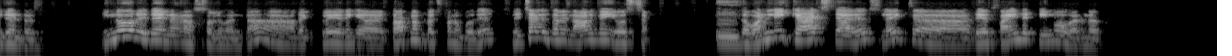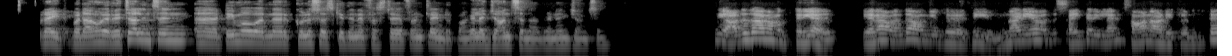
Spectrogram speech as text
இதுன்றது. இன்னொரு இது என்ன நான் சொல்லுவேன்னா லைக் பிளே நீங்க டாட்னம் டச் பண்ணும்போது ரிச்சார்லிசன் நானுமே யோசிச்சேன். ம். The only catch there is like uh, they find a Timo Werner. Right but அவங்க ரிச்சார்லின்சன் டீமோ வர்னர் குலுசஸ்கி தானே ஃபர்ஸ்ட் ஃப்ரண்ட் லைன் இருப்பாங்க இல்ல ஜான்சன் பிரெனன் ஜான்சன் அதுதான் நமக்கு தெரியாது. ஏன்னா வந்து அவங்களுக்கு முன்னாடியே வந்து சைக்கர் இல்லைன்னு சான் ஆடிட்டு இருந்துட்டு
